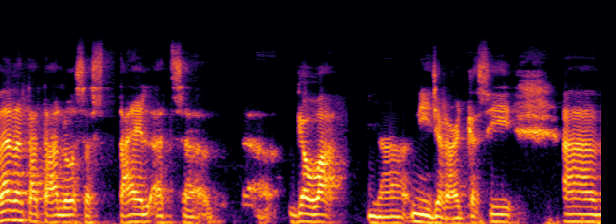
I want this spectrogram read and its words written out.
wala nang tatalo sa style at sa uh, gawa na ni Gerard kasi uh,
